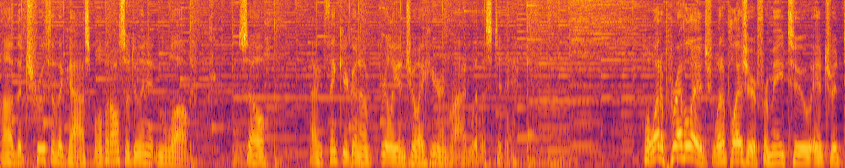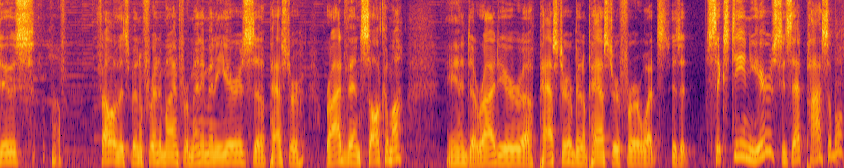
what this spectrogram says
uh, the truth of the gospel, but also doing it in love. So I think you're going to really enjoy hearing Rod with us today. Well, what a privilege, what a pleasure for me to introduce a fellow that's been a friend of mine for many, many years, uh, Pastor Rod VanSolkema. And uh, Rod, you're a pastor, been a pastor for what is it, 16 years? Is that possible?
